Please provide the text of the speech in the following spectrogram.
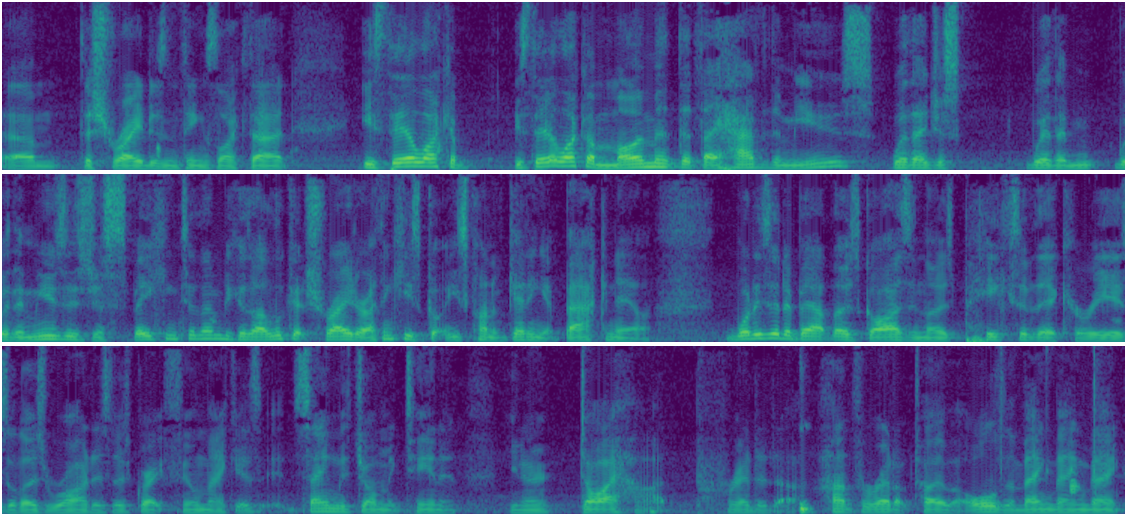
um, the Schraders and things like that, is there like a is there like a moment that they have the muse where they just where the where the muse is just speaking to them? Because I look at Schrader, I think he's got he's kind of getting it back now. What is it about those guys in those peaks of their careers, or those writers, those great filmmakers? Same with John McTiernan. You know, Die Hard, Predator, Hunt for Red October, all of them, bang, bang, bang.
